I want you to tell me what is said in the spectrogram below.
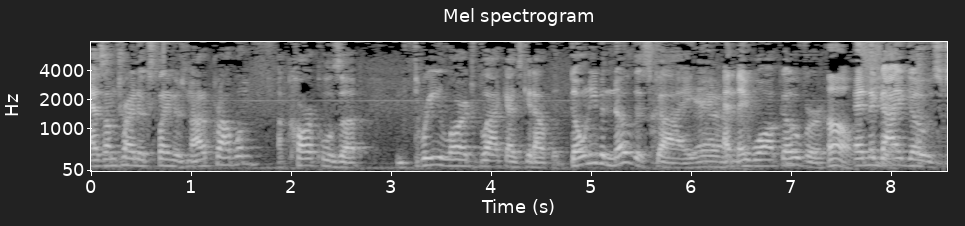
as I'm trying to explain, there's not a problem. A car pulls up, three large black guys get out that don't even know this guy, Yeah. and they walk over. Oh, and the shit. guy goes,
